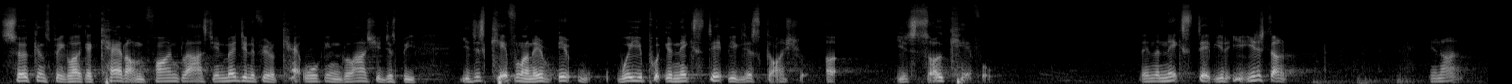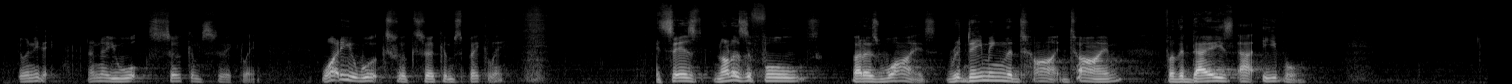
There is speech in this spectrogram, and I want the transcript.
Circumspect, like a cat on fine glass. You imagine if you're a cat walking in glass, you'd just be, you're just careful on every, every, where you put your next step. You just, gosh, uh, you're so careful. Then the next step, you, you just don't, you know, do anything. No, no, you walk circumspectly. Why do you walk circumspectly? It says, not as a fools, but as wise, redeeming the time, for the days are evil.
